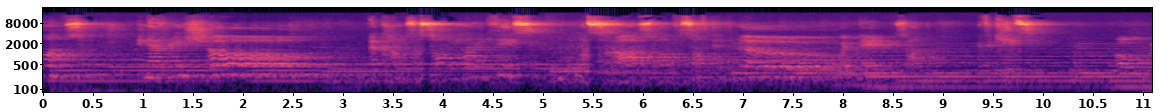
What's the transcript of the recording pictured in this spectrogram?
Once in every show, there comes a song like this. It starts off soft and low, and ends up with a kiss. Oh,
